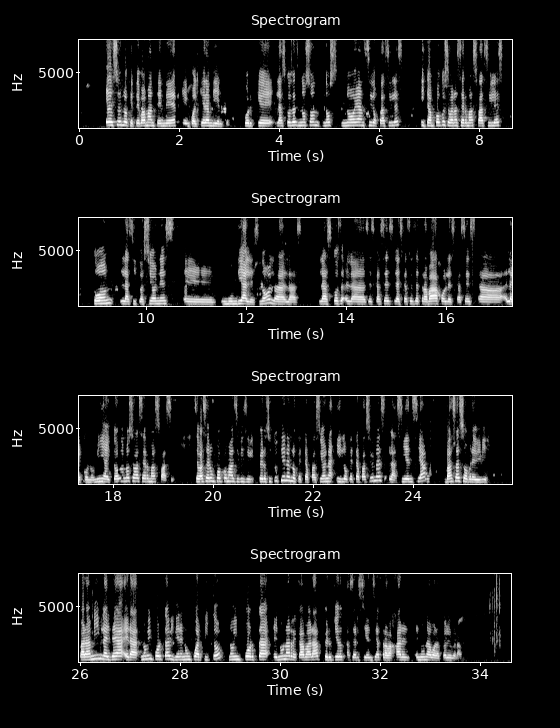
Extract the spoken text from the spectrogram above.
eso es lo que te va a mantener en cualquier ambiente, porque las cosas no, son, no, no han sido fáciles y tampoco se van a hacer más fáciles con las situaciones eh, mundiales, ¿no? las, las cosas, las escasez, la escasez de trabajo, la escasez, uh, la economía y todo, no se va a hacer más fácil. Se va a hacer un poco más difícil, pero si tú tienes lo que te apasiona y lo que te apasiona es la ciencia, vas a sobrevivir. Para mí la idea era, no me importa vivir en un cuartito, no me importa en una recámara, pero quiero hacer ciencia, trabajar en, un laboratorio grande.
